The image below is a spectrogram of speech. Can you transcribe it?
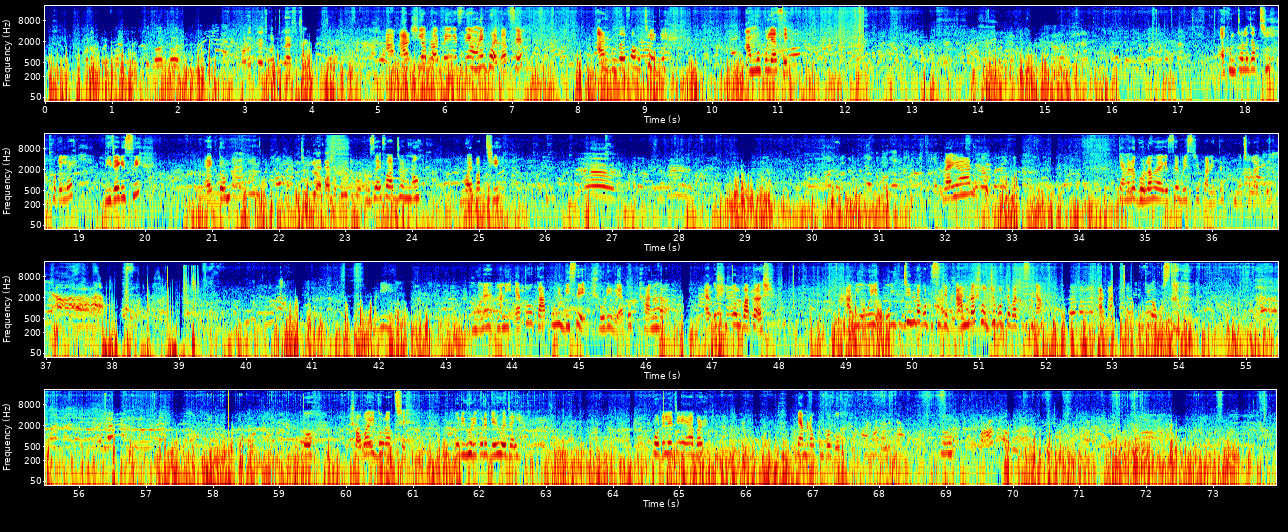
আর শিয়া ভয় পেয়ে গেছে, অনেক ভয় পাচ্ছে। আর হুজাইফা হচ্ছে যে আম্মুর আছে এখন চলে যাচ্ছি হোটেলে। ভিজে গেছি। একদম হুজাইফার জন্য ভয় পাচ্ছি। রায়ান, ক্যামেরা গোলা হয়ে গেছে, বৃষ্টির পানিতে মোছা লাগবে। মানে মনে মানে এত কাঁপুনি দিছে শরীর, এত ঠান্ডা। এত শীতল বাতাস, আমি ওই ওই চিন্তা করতেছি যে আমরা সহ্য করতে পারতেছি না। আর বাচ্চাদের কি অবস্থা? তো সবাই দৌড়াচ্ছে, তড়িঘড়ি করে বের হয়ে যাই। হোটেলে যেয়ে আবার ক্যামেরা ওপেন করব।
